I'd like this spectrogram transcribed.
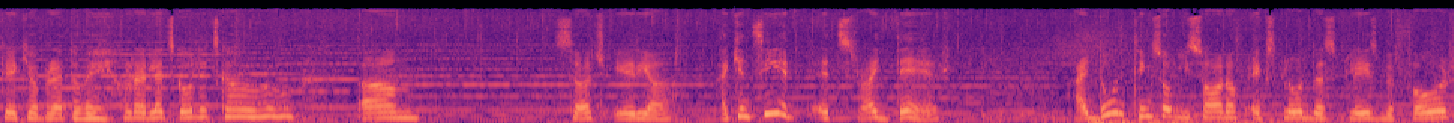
take your breath away. Alright, let's go, let's go. Um search area. I can see it it's right there. I don't think so we sort of explored this place before. Be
